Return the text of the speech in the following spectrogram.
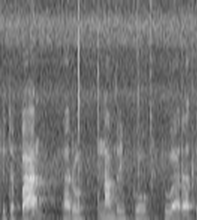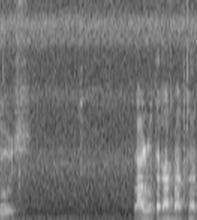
di depan baru 6200 lalu tekan pagar.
